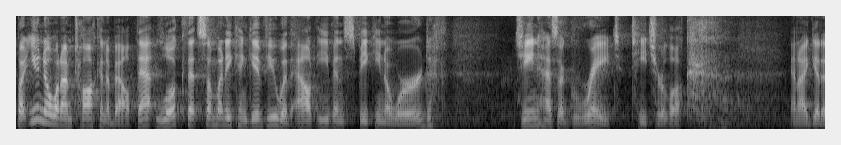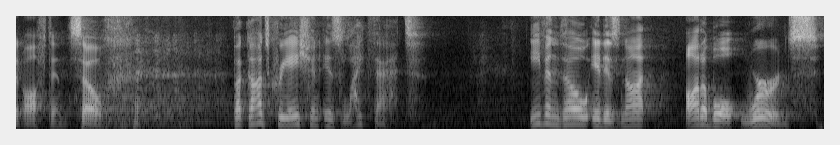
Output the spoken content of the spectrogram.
But you know what I'm talking about. That look that somebody can give you without even speaking a word. Jean has a great teacher look, and I get it often. So, but God's creation is like that. Even though it is not audible words,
